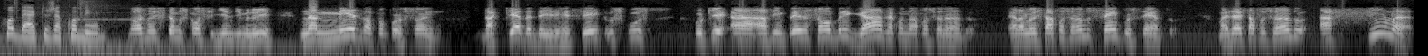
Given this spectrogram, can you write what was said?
Roberto Giacomelli. Nós não estamos conseguindo diminuir na mesma proporção da queda de receita os custos, porque a, as empresas são obrigadas a continuar funcionando. Ela não está funcionando 100%, mas ela está funcionando acima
